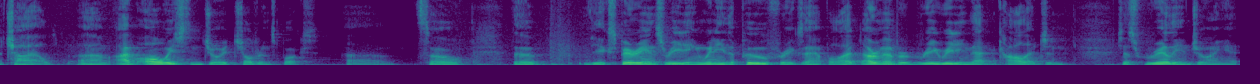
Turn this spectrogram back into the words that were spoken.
a child. Um, I've always enjoyed children's books. Uh, so the, the experience reading Winnie the Pooh, for example, I, I remember rereading that in college and just really enjoying it.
